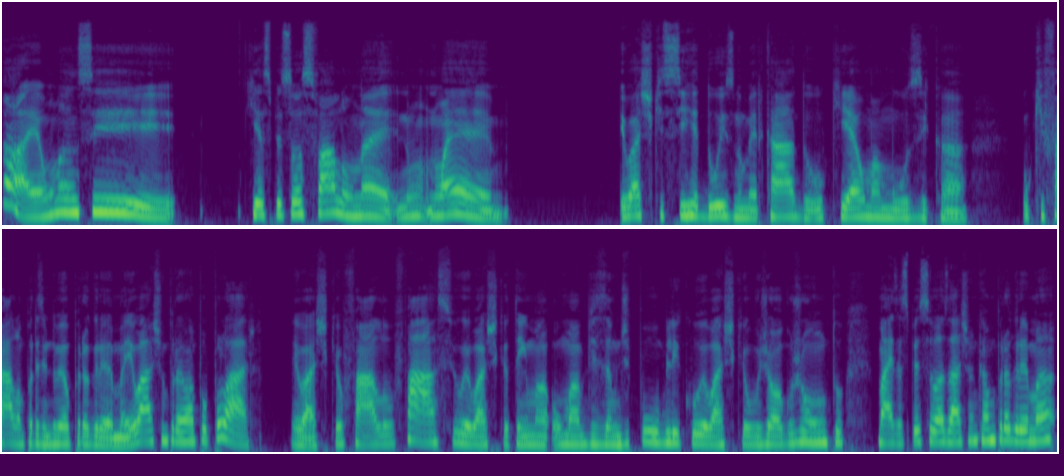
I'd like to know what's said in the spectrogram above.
Ah, é um lance que as pessoas falam, né? Não, não é. Eu acho que se reduz no mercado o que é uma música. O que falam, por exemplo, do meu programa. Eu acho um programa popular. Eu acho que eu falo fácil, eu acho que eu tenho uma, uma visão de público, eu acho que eu jogo junto, mas as pessoas acham que é um programa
